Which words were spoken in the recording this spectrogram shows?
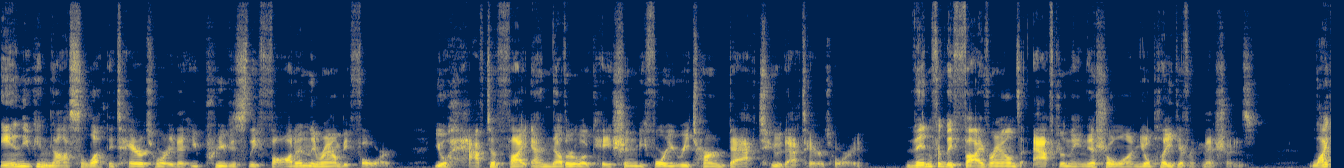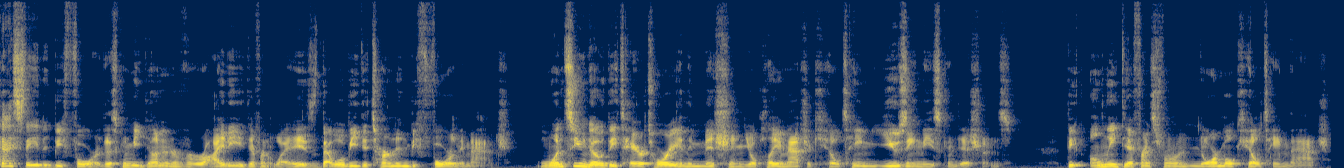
And you cannot select the territory that you previously fought in the round before. You'll have to fight at another location before you return back to that territory. Then, for the five rounds after the initial one, you'll play different missions. Like I stated before, this can be done in a variety of different ways that will be determined before the match. Once you know the territory and the mission, you'll play a match of kill team using these conditions. The only difference from a normal kill team match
